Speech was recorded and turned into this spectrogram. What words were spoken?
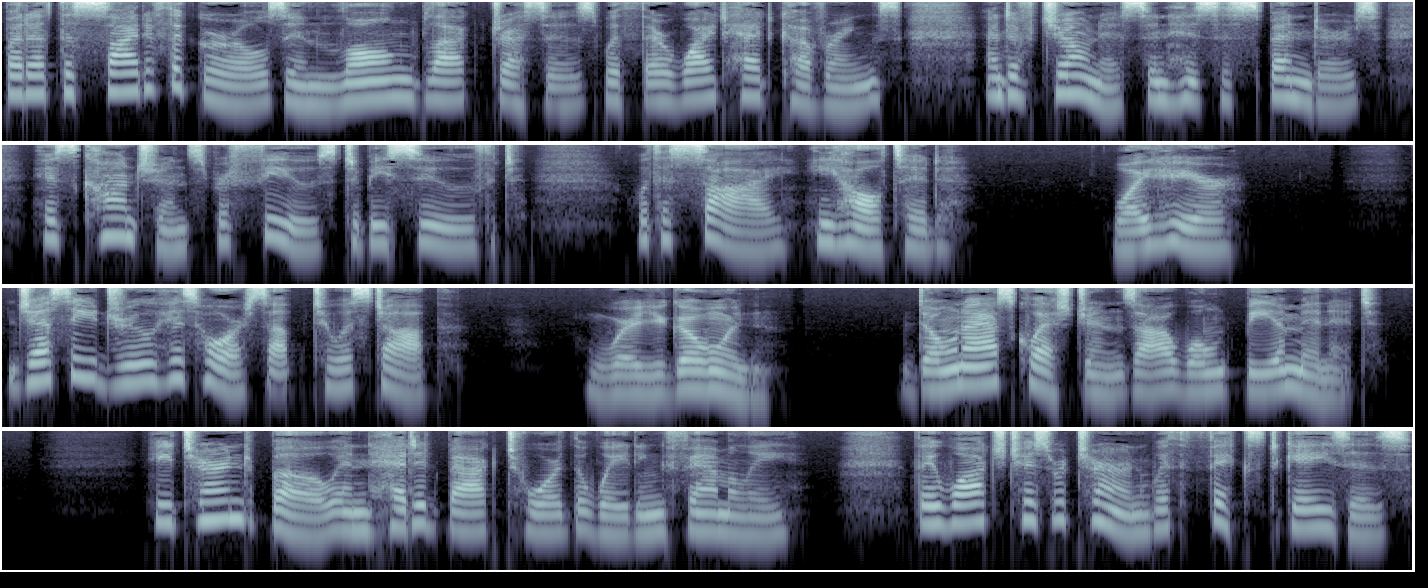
But at the sight of the girls in long black dresses with their white head coverings, and of Jonas in his suspenders, his conscience refused to be soothed. With a sigh, he halted. Wait here. Jesse drew his horse up to a stop. Where you going? Don't ask questions. I won't be a minute. He turned bow and headed back toward the waiting family. They watched his return with fixed gazes.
